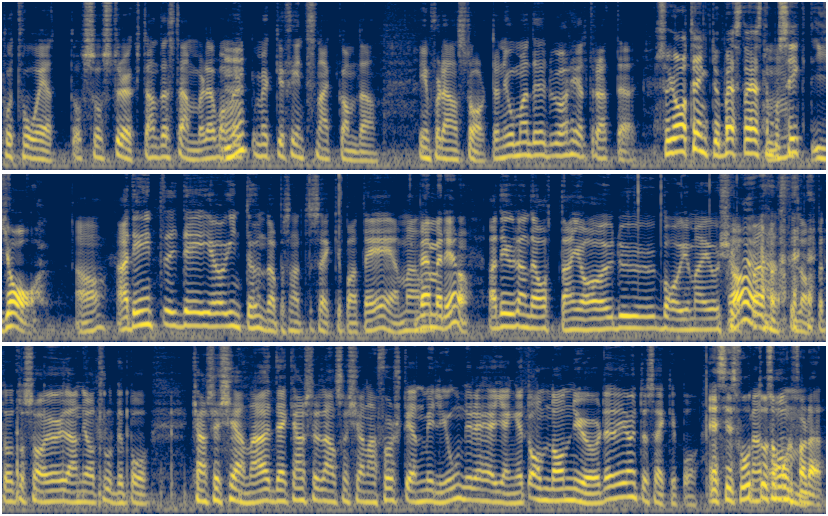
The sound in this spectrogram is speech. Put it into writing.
På 2-1 och så strök den. Det stämmer. Det var Mm. mycket, mycket fint snack om den inför den starten. Jo, men det, du har helt rätt där. Så jag tänkte bästa hästen Mm. på sikt, ja. Ja, ja det, är inte, det är jag inte hundraprocentigt säker på att det är. Men... Vem är det då? Ja, det är ju den där åttan. Jag, du bad ju mig att köpa Ja, ja. den häst i loppet och då sa jag ju den jag trodde på. Kanske tjänar, det är kanske den som tjänar först en miljon i det här gänget. Om någon gör det, det är jag inte säker på. SJs Foto som om- morfar där.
